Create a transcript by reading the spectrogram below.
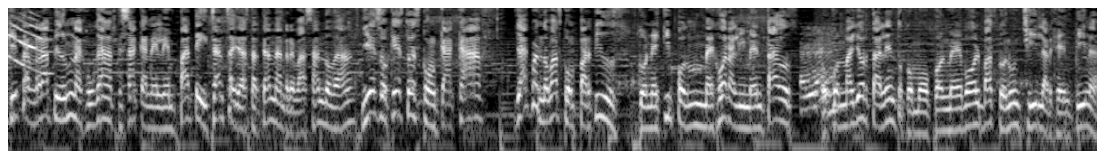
¿Qué tan rápido en una jugada te sacan el empate y chanza y hasta te andan rebasando, ¿verdad? Y eso que esto es con CACAF. Ya cuando vas con partidos con equipos mejor alimentados o con mayor talento como con Mebol, vas con un Chile, Argentina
